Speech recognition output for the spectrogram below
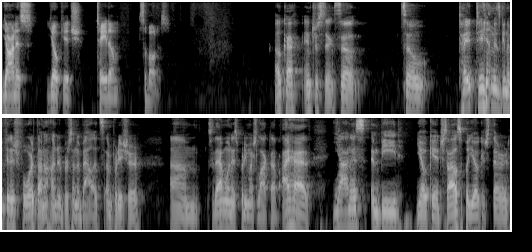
Giannis, Jokic, Tatum, Sabonis. Okay, interesting. So, so Tatum is going to finish fourth on 100% of ballots, I'm pretty sure. Um, so that one is pretty much locked up. I have Giannis, Embiid, Jokic. So I also put Jokic third.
